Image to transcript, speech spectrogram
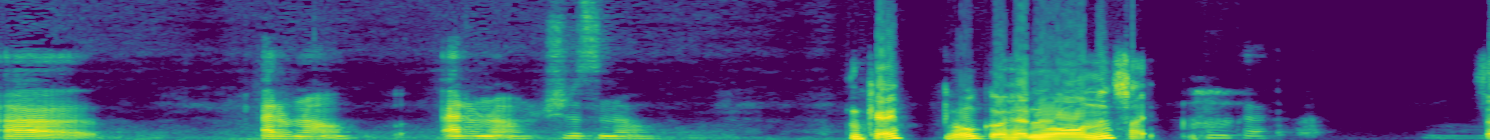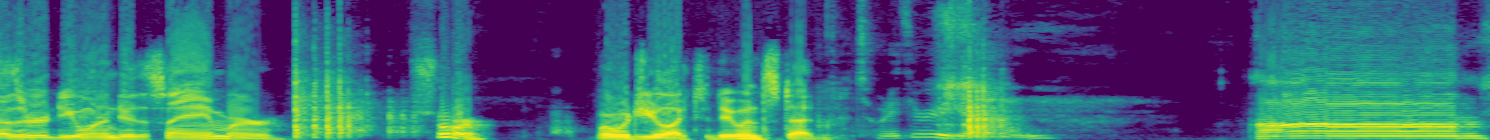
uh, I don't know. I don't know. She doesn't know. Okay, well, go ahead and roll an insight. Okay. Caesar, do you want to do the same, or Sure. what would you like to do instead? 23 again. Um,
